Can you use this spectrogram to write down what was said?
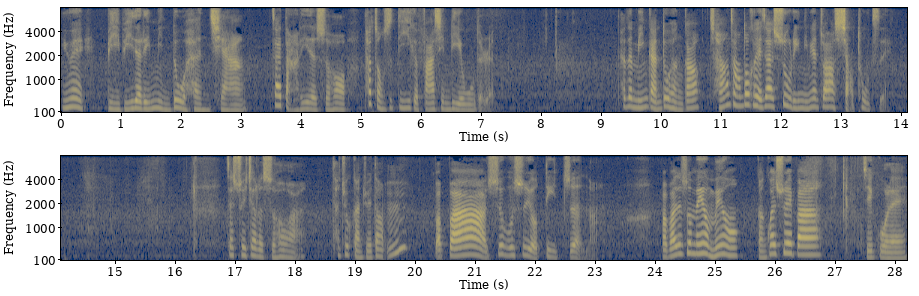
因为比比的灵敏度很强，在打猎的时候，他总是第一个发现猎物的人。他的敏感度很高，常常都可以在树林里面抓到小兔子。诶，在睡觉的时候啊，他就感觉到，嗯，爸爸是不是有地震啊？爸爸就说没有没有，赶快睡吧。结果嘞，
